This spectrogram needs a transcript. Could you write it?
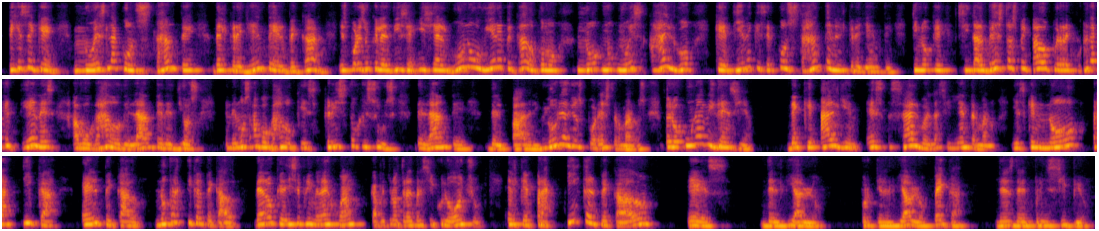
Fíjese que no es la constante del creyente el pecar. Y es por eso que les dice, y si alguno hubiere pecado, como no, no, no es algo que tiene que ser constante en el creyente, sino que si tal vez tú has pecado, pues recuerda que tienes abogado delante de Dios. Tenemos abogado que es Cristo Jesús delante del Padre. Gloria a Dios por esto, hermanos. Pero una evidencia de que alguien es salvo es la siguiente, hermano, y es que no practica el pecado, no practica el pecado. Vea lo que dice primera de Juan, capítulo 3, versículo 8. El que practica el pecado es del diablo, porque el diablo peca desde el principio.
